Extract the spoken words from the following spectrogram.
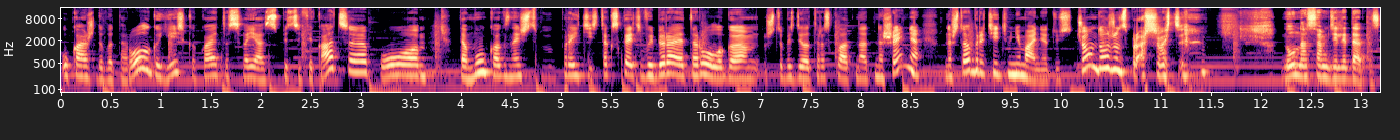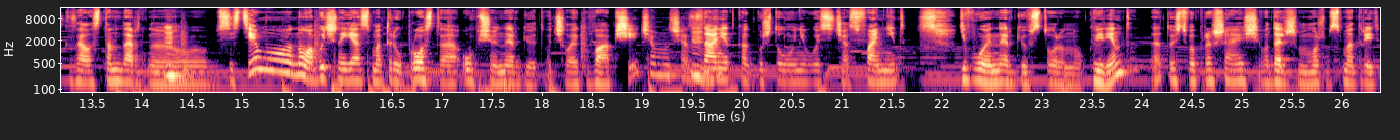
у каждого таролога есть какая-то своя спецификация по тому, как, значит, пройтись. Так сказать, выбирая таролога, чтобы сделать расклад на отношения, на что обратить внимание? То есть, что он должен спрашивать? Ну, на самом деле, да, ты сказала стандартную mm-hmm. систему. Ну, обычно я смотрю просто общую энергию этого человека вообще, чем он сейчас mm-hmm. занят, как бы, что у него сейчас фонит, его энергию в сторону кверента, да, то есть вопрошающего. Дальше мы можем смотреть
